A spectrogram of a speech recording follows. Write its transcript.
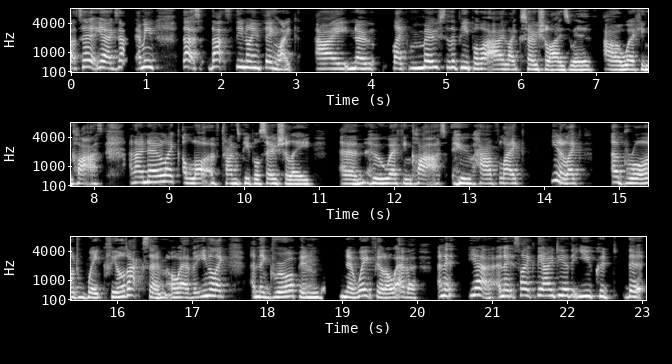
That's it. Yeah, exactly. I mean, that's that's the annoying thing. Like, I know like most of the people that I like socialize with are working class, and I know like a lot of trans people socially um, who are working class who have like you know like a broad Wakefield accent or whatever. You know, like and they grew up in you know Wakefield or whatever. And it yeah, and it's like the idea that you could that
